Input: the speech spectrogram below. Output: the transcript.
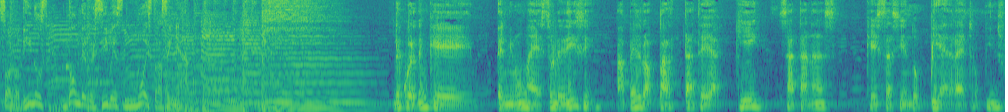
Solo dinos dónde recibes nuestra señal. Recuerden que el mismo maestro le dice a Pedro, apártate de aquí, Satanás, que está haciendo piedra de tropiezo.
